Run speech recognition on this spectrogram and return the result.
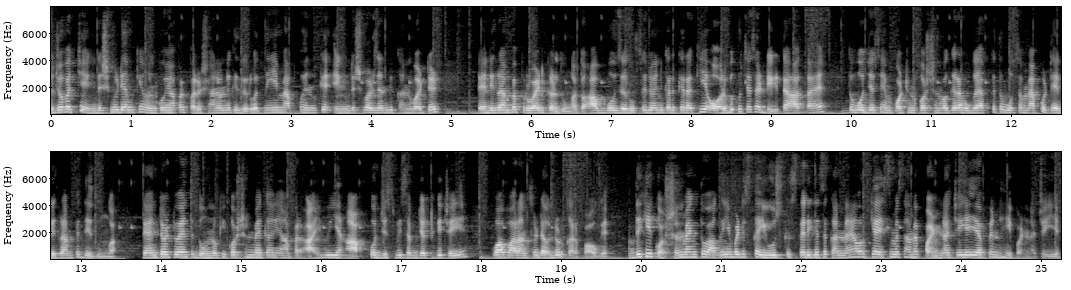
तो जो बच्चे इंग्लिश मीडियम के उनको यहाँ पर परेशान होने की ज़रूरत नहीं है। मैं आपको इनके इंग्लिश वर्जन भी कन्वर्टेड टेलीग्राम पे प्रोवाइड कर दूँगा तो आप वो ज़रूर से ज्वाइन करके रखिए। और भी कुछ ऐसा डेटा आता है तो वो जैसे इंपॉर्टेंट क्वेश्चन वगैरह हो गए आपके तो वो सब मैं आपको टेलीग्राम पे दे दूँगा। टेंथ और ट्वेल्थ दोनों की क्वेश्चन बैंक यहाँ पर आई हुई है, आपको जिस भी सब्जेक्ट की चाहिए, वो आप आराम से डाउनलोड कर पाओगे। अब देखिए क्वेश्चन बैंक तो आ गई है बट इसका यूज़ किस तरीके से करना है और क्या इसमें से हमें पढ़ना चाहिए या फिर नहीं पढ़ना चाहिए?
